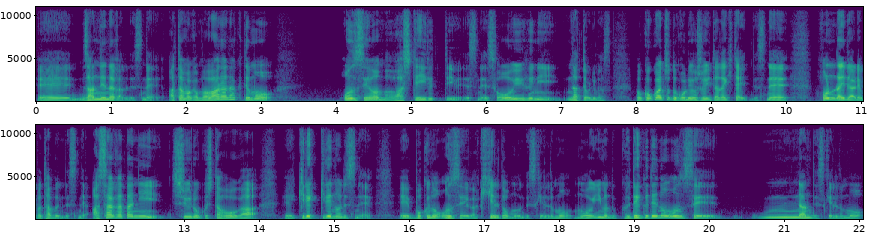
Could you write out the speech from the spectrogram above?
えー、残念ながらですね頭が回らなくても音声は回しているっていうですね、そういう風になっております。ここはちょっとご了承いただきたいですね。本来であれば多分ですね、朝方に収録した方が、えー、キレッキレのですね、えー、僕の音声が聞けると思うんですけれども、もう今のグデグデの音声なんですけれども、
